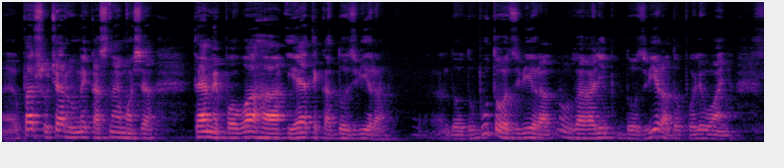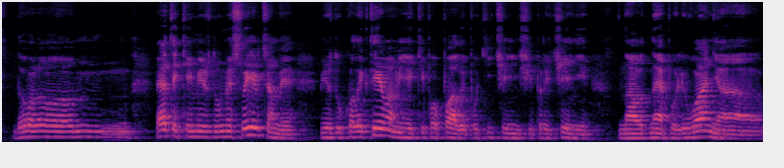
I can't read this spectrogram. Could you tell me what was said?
Е, В першу чергу ми коснемося теми повага і етика до звіра, до добутого звіра, ну, взагалі до звіра, до полювання, до етики між мисливцями, між колективами, які попали по тій чи іншій причині на одне полювання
